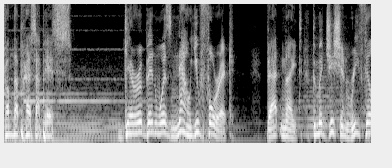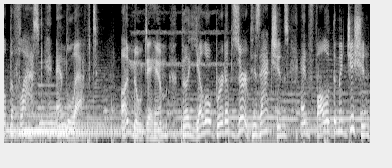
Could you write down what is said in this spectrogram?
from the precipice. Garabin was now euphoric. That night, the magician refilled the flask and left. Unknown to him, the yellow bird observed his actions and followed the magician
